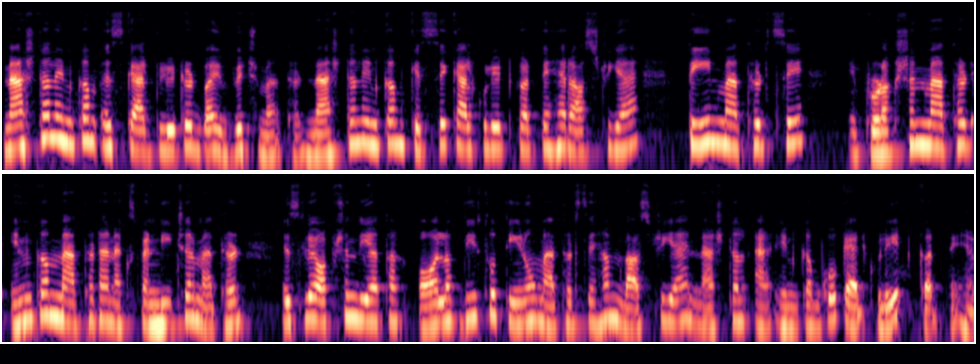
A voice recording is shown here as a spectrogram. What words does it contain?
National income is calculated by which method national income किससे कैलकुलेट करते हैं राष्ट्रीय आय? तीन मेथड से production method income method and expenditure method इसलिए ऑप्शन दिया था ऑल ऑफ़ दीज तो तीनों मेथड से हम राष्ट्रीय आय नेशनल इनकम को कैलकुलेट करते हैं।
